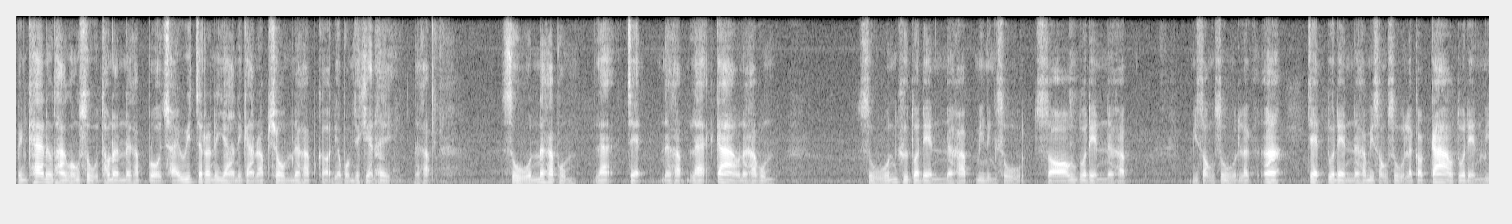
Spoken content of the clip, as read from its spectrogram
เป็นแค่แนวทางของสูตรเท่านั้นนะครับ โปรดใช้วิจารณญาณในการรับชมนะครับ ก็เดี๋ยวผมจะเขียนให้นะครับ0นะครับผม และ 7 นะครับ และ 9 นะครับผม0 คือตัวเด่นนะครับ มี 1 สูตร 2 ตัวเด่นนะครับ มี 2 สูตร แล้ว อะ7ตัวเด่นนะครับ มี 2 สูตร แล้วก็ 9 ตัวเด่น มี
